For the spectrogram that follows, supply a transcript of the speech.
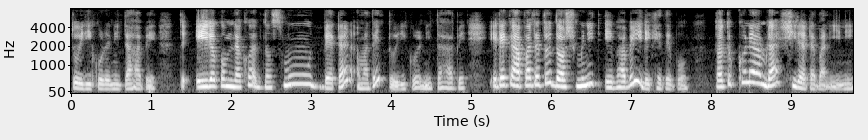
তৈরি করে নিতে হবে। তো এই রকম দেখো একদম স্মুথ ব্যাটার আমাদের তৈরি করে নিতে হবে। এটাকে আপাতত দশ মিনিট এভাবেই রেখে দেবো। ততক্ষণে আমরা শিরাটা বানিয়ে নিই।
